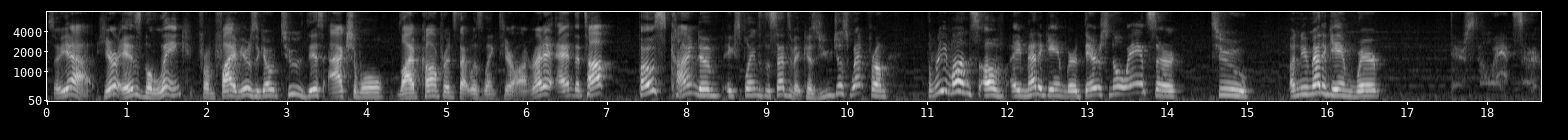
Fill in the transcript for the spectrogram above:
So yeah, here is the link from five years ago to this actual live conference that was linked here on Reddit. And the top post kind of explains the sentiment because you just went from three months of a metagame where there's no answer to a new metagame where there's no answer.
